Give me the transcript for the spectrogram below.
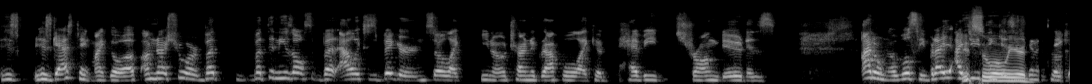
his his gas tank might go up. I'm not sure, but but then he's also but Alex is bigger, and so like you know trying to grapple like a heavy, strong dude is. I don't know. We'll see, but I, I do so think weird. going to take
